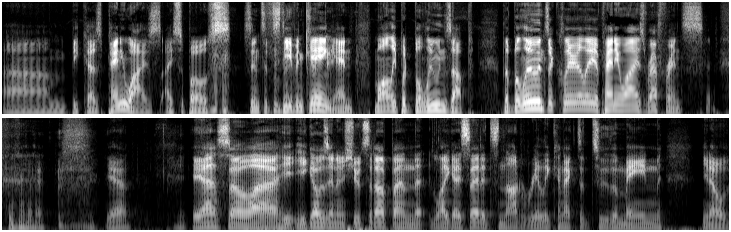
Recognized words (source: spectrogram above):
um, because Pennywise, I suppose, since it's Stephen King be. and Molly put balloons up. The balloons are clearly a Pennywise reference. Yeah. Yeah, so uh, he he goes in and shoots it up, and like I said, it's not really connected to the main, you know,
